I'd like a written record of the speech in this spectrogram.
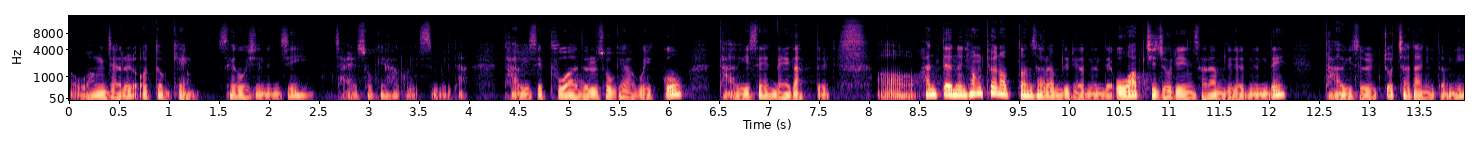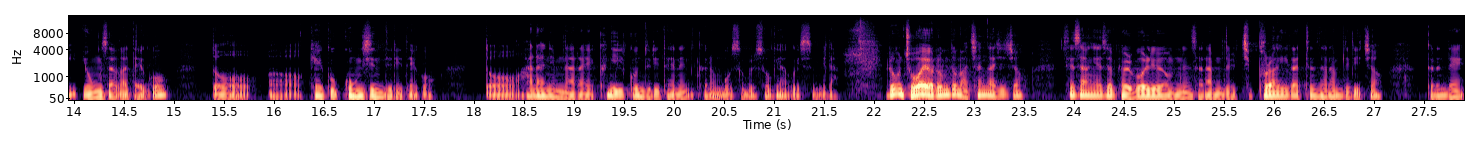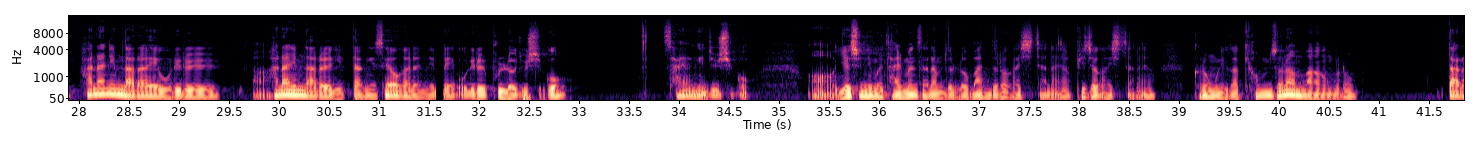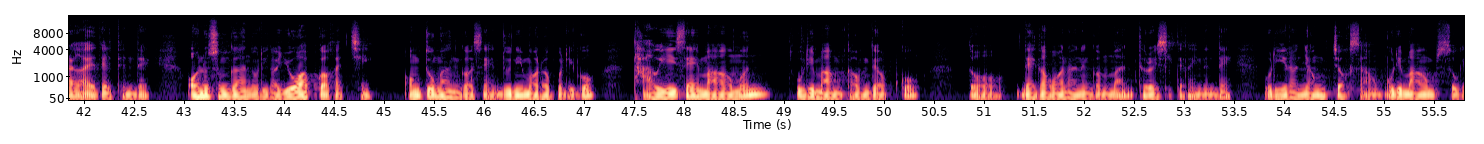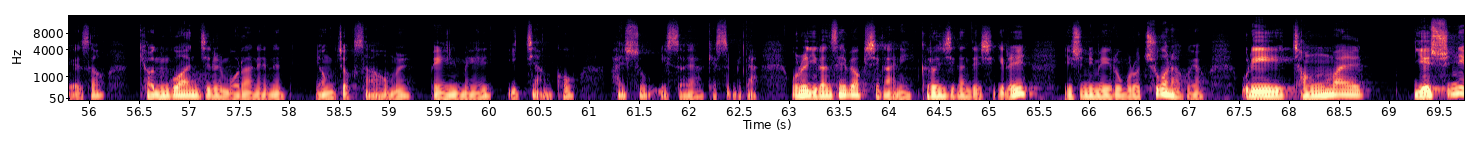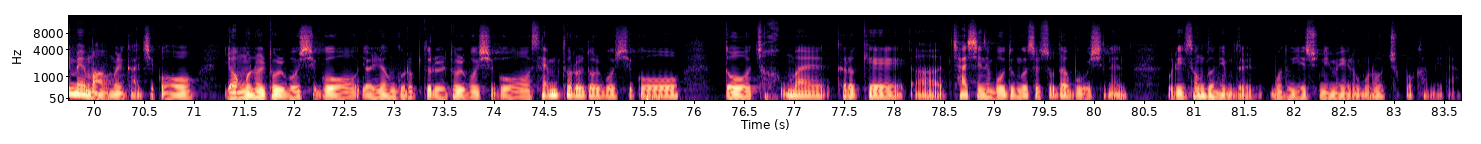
왕자를 어떻게 세우시는지 잘 소개하고 있습니다. 다윗의 부하들을 소개하고 있고 다윗의 내각들 어, 한때는 형편없던 사람들이었는데 오합지졸인 사람들이었는데 다윗을 쫓아다니더니 용사가 되고 또 어, 개국 공신들이 되고 또 하나님 나라의 큰 일꾼들이 되는 그런 모습을 소개하고 있습니다. 여러분 저와 여러분도 마찬가지죠. 세상에서 별 볼 일 없는 사람들, 지푸라기 같은 사람들이죠. 그런데 하나님 나라에 우리를 아, 하나님 나라를 이 땅에 세워가는 일에 우리를 불러주시고 사용해 주시고 어, 예수님을 닮은 사람들로 만들어 가시잖아요. 빚어 가시잖아요. 그럼 우리가 겸손한 마음으로 따라가야 될 텐데 어느 순간 우리가 요압과 같이 엉뚱한 것에 눈이 멀어버리고 다윗의 마음은 우리 마음 가운데 없고 또 내가 원하는 것만 들어있을 때가 있는데 우리 이런 영적 싸움, 우리 마음 속에서 견고한 진을 몰아내는 영적 싸움을 매일매일 잊지 않고 할 수 있어야겠습니다. 오늘 이런 새벽 시간이 그런 시간 되시기를 예수님의 이름으로 축원하고요. 우리 정말 예수님의 마음을 가지고 영혼을 돌보시고 연령 그룹들을 돌보시고 샘터를 돌보시고 또 정말 그렇게 어, 자신의 모든 것을 쏟아부으시는 우리 성도님들 모두 예수님의 이름으로 축복합니다.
